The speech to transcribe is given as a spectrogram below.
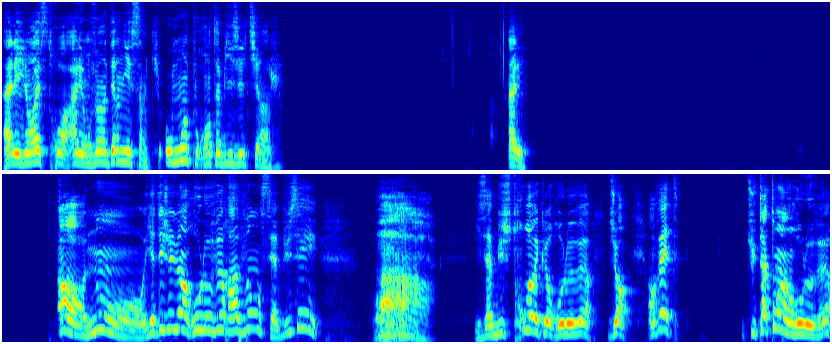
Allez, il en reste 3. Allez, on veut un dernier 5. Au moins pour rentabiliser le tirage. Allez. Oh non Il y a déjà eu un rollover avant, c'est abusé Waouh Ils abusent trop avec leur rollover. Genre, en fait, tu t'attends à un rollover,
